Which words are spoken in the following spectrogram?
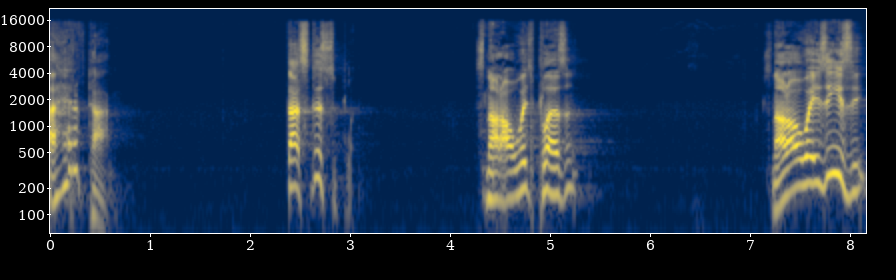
ahead of time. That's discipline. It's not always pleasant, it's not always easy,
